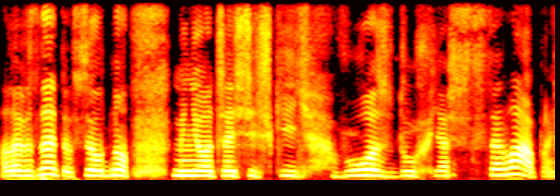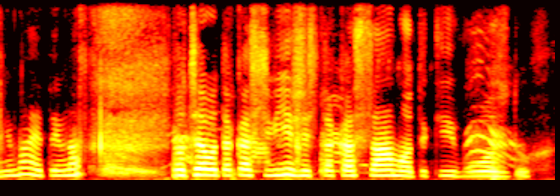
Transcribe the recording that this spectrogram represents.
Але ви знаєте, все одно мені оцей сільський воздух, я ж з села, понімаєте? І в нас оце отака свіжість, така сама, такий воздух.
